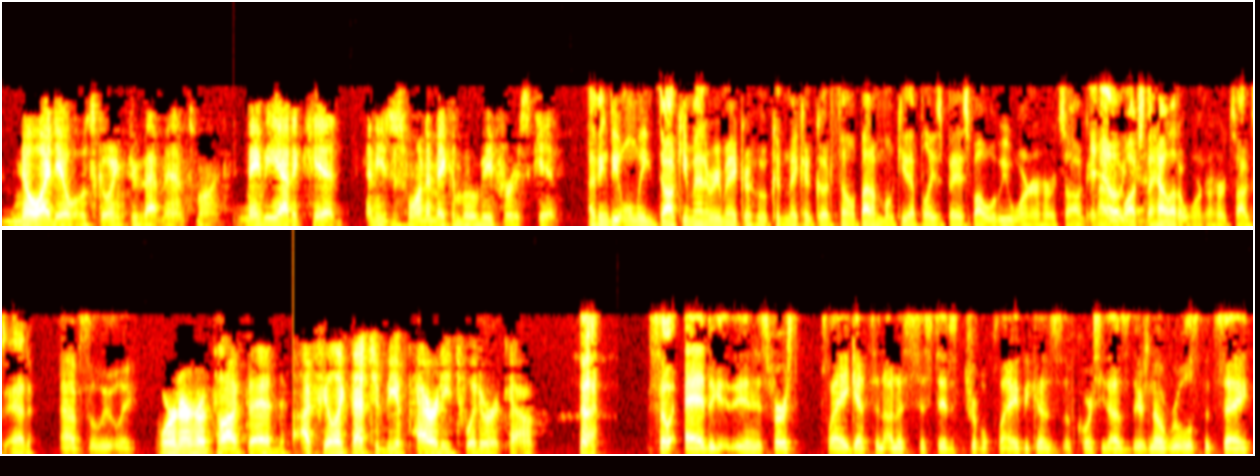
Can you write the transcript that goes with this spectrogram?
no idea what was going through that man's mind. Maybe he had a kid and he just wanted to make a movie for his kid. I think the only documentary maker who could make a good film about a monkey that plays baseball would be Werner Herzog, and I would Oh, watch yeah. the hell out of Werner Herzog's Ed. Absolutely. Werner Herzog's Ed. I feel like that should be a parody Twitter account. So Ed in his first play gets an unassisted triple play because of course he does. There's no rules that say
